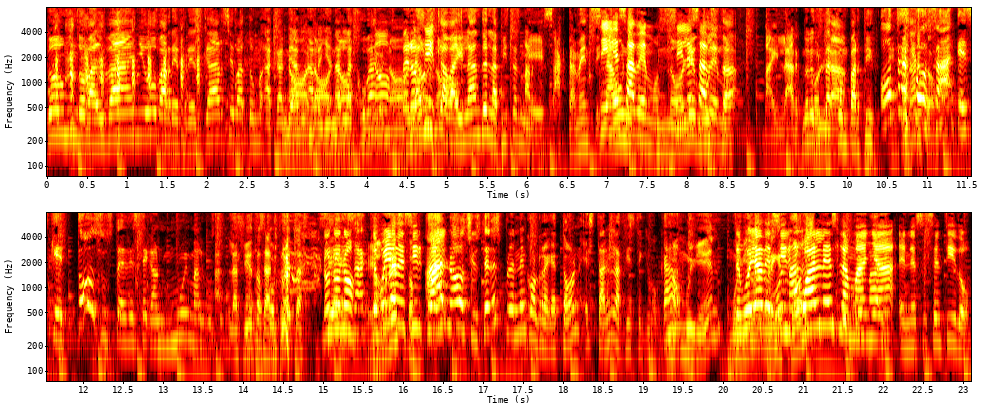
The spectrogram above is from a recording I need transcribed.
Todo el mundo va al baño, va a refrescarse, va a, tomar- a cambiar, No, a no, rellenar no, la cuba. Pero la sí. única no. bailando en la pista es Marta. Exactamente. Sí La le única. sabemos, No sí le gusta sabemos. bailar No le con gusta la- compartir. Otra Exacto. cosa es que todos ustedes tengan muy mal gusto musical. Las fiestas Exacto. completas. No, Sí, no, no. exacto. Te voy a decir Ah, cuál. no, si ustedes prenden con reggaetón, están en la fiesta equivocada. No, muy bien. muy Te voy bien a decir reggaetón. cuál es la maña en ese sentido.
